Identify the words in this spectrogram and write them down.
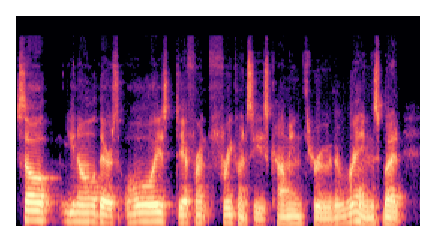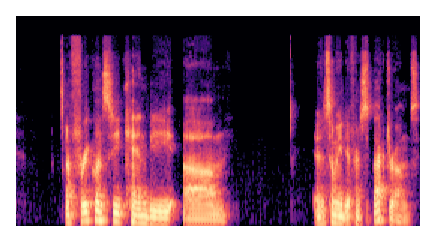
so you know there's always different frequencies coming through the rings but a frequency can be um, in so many different spectrums.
